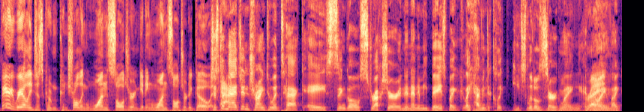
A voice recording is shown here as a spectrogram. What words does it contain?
very rarely just con- controlling one soldier and getting one soldier to go. just attack. imagine trying to attack a single structure in an enemy base by like having to click each little zergling and Right. going like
